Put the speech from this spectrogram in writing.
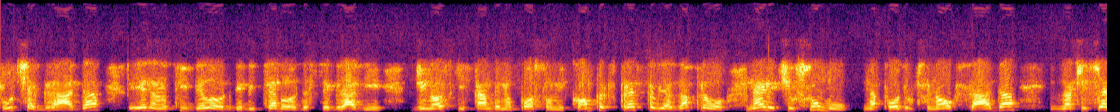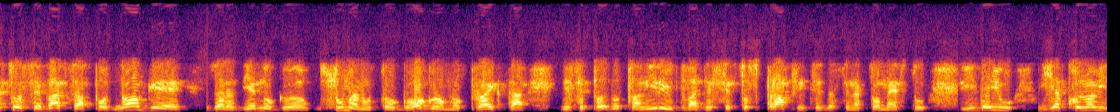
pluća grada, jedan od tih delova gde bi trebalo da se gradi džinovski stambeno-poslovni kompleks, predstavlja zapravo najveću šumu na području Novog Sada, znači sve to se baca pod noge, zarad jednog sumanutog, ogromnog projekta gde se planiraju 20 spratnice da se na tom mestu idaju, iako Novi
